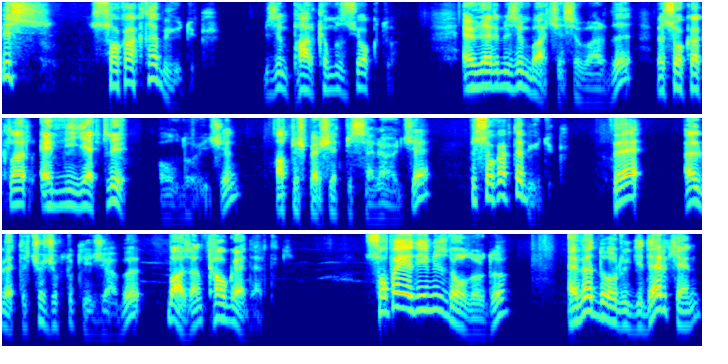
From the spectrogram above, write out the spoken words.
Biz sokakta büyüdük. Bizim parkımız yoktu. Evlerimizin bahçesi vardı ve sokaklar emniyetli olduğu için 65-70 sene önce biz sokakta büyüdük. Ve elbette çocukluk icabı bazen kavga ederdik. Sopa yediğimiz de olurdu. Eve doğru giderken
